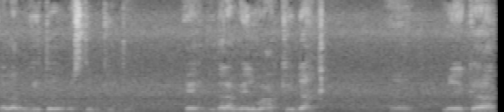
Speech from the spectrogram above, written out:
Kalau begitu mesti begitu. Okay? di dalam ilmu akidah ha, mereka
